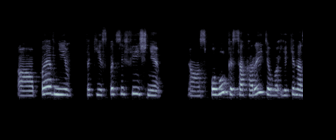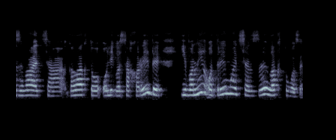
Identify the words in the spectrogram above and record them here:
а, певні такі специфічні сполуки сахаридів, які називаються галактоолігосахариди, і вони отримуються з лактози.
